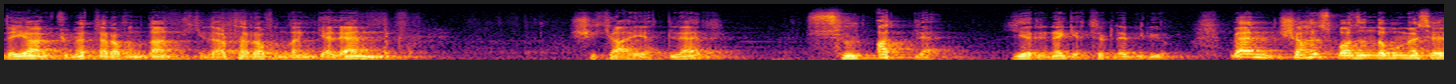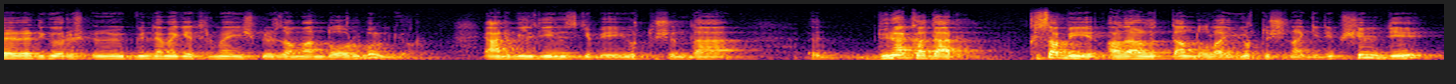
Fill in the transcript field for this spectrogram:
veya hükümet tarafından, iktidar tarafından gelen şikayetler süratle yerine getirilebiliyor. Ben şahıs bazında bu meseleleri görüş, e, gündeme getirmeyi hiçbir zaman doğru bulmuyorum. Yani bildiğiniz gibi yurt dışında e, düne kadar kısa bir aralıktan dolayı yurt dışına gidip şimdi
